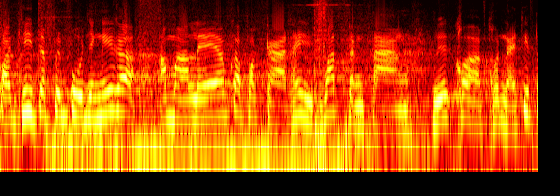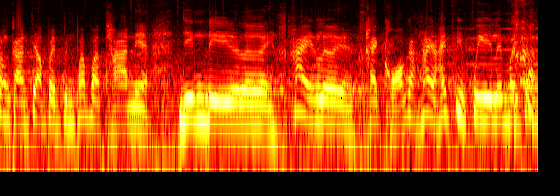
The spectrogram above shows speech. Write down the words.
ก่อนที่จะเป็นปูนอย่างนี้ก็เอามาแล้วก็ประกาศให้วัดต่างๆ หรือคนไหนที่ต้องการจะเอาไปเป็นพระประธานเนี่ยยินดีเลย ให้เลยใครขอก็ให้ให้ฟรีๆเลยไม่ต้อง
